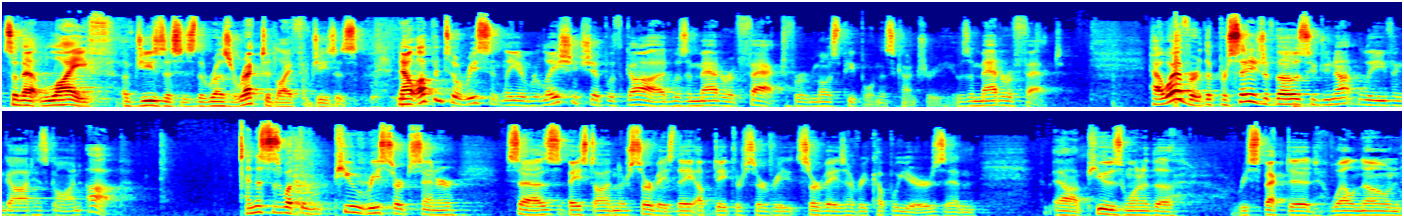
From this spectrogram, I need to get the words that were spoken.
so that life of Jesus is the resurrected life of Jesus. Now, up until recently, a relationship with God was a matter of fact for most people in this country. It was a matter of fact. However, the percentage of those who do not believe in God has gone up. And this is what the Pew Research Center says based on their surveys. They update their survey, surveys every couple years, and uh, Pew's one of the respected, well known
